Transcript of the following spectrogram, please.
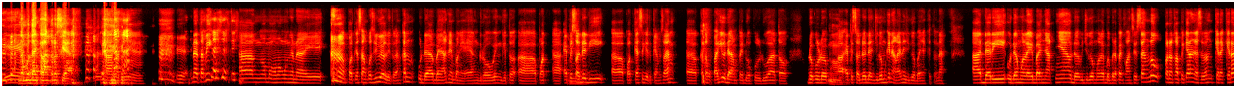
Iya. Nemu dan kalah terus ya. Salah satunya. Iya. Nah tapi uh, ngomong-ngomong mengenai podcast kampus juga gitu kan kan udah banyak nih bang ya yang growing gitu uh, pod, uh, episode di uh, podcast gitu. Kayak misalkan uh, ketemu pagi udah sampai 22 atau 22 Hmm. uh, episode dan juga mungkin yang lainnya juga banyak gitu. Nah uh, dari udah mulai banyaknya udah juga mulai beberapa yang konsisten lu pernah kepikiran nggak sih bang kira-kira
